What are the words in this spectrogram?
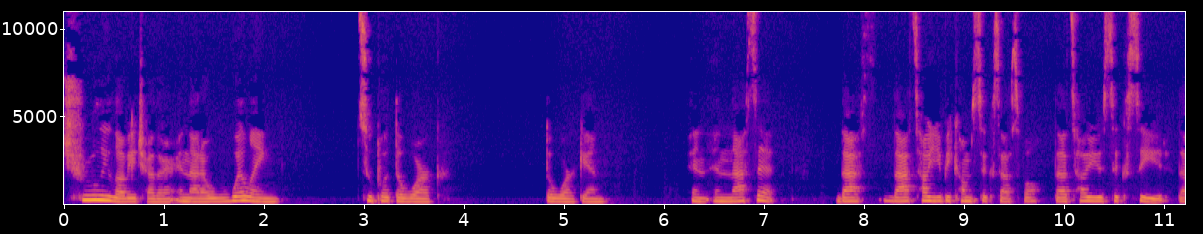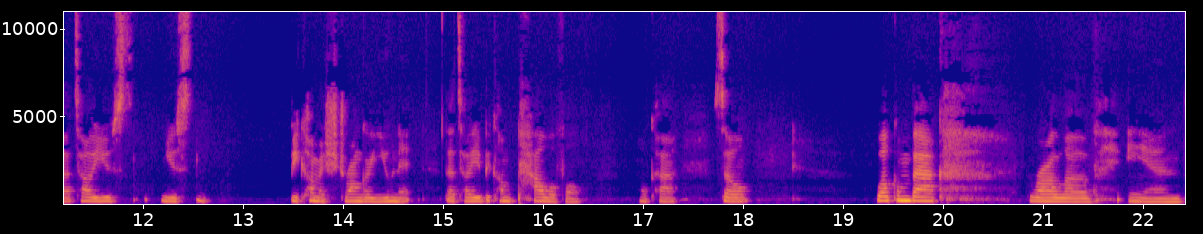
truly love each other and that are willing to put the work the work in and and that's it that's that's how you become successful. That's how you succeed. That's how you you become a stronger unit. That's how you become powerful. Okay? So welcome back raw love and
